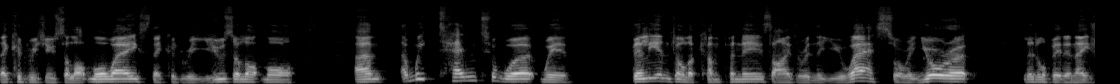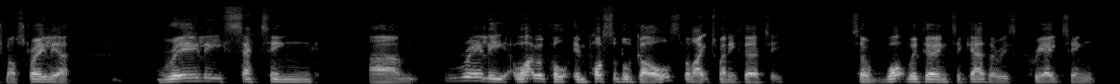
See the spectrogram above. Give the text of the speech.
They could reduce a lot more waste. They could reuse a lot more. Um, and we tend to work with billion dollar companies, either in the US or in Europe, a little bit in Asia and Australia, really setting um, really what I would call impossible goals for like 2030. So, what we're doing together is creating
